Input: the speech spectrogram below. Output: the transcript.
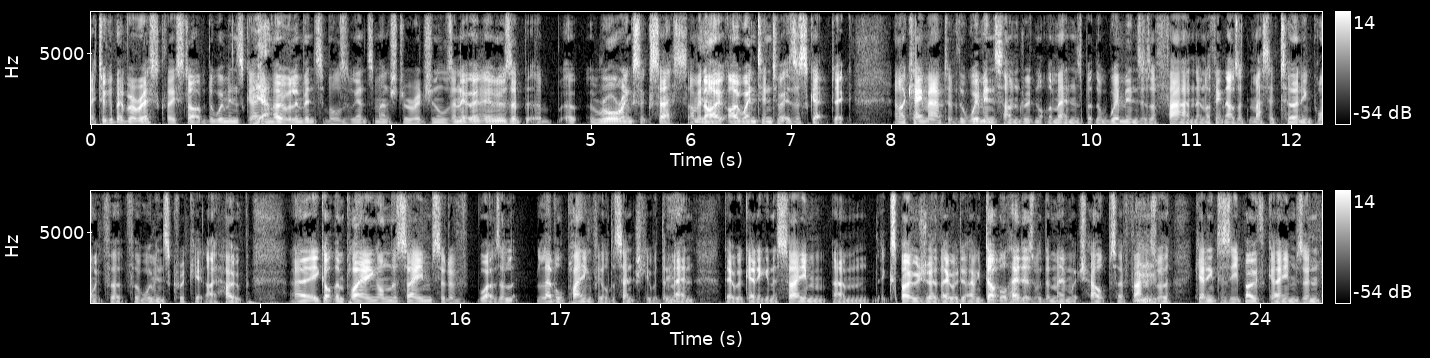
They took a bit of a risk. They started with the women's game, Yeah. Oval Invincibles against Manchester Originals, and it, it was a, a, a roaring success. I mean, I, I went into it as a skeptic, and I came out of the women's hundred, not the men's, but the women's as a fan, and I think that was a massive turning point for, for women's cricket. I hope uh, it got them playing on the same sort of well, it was a level playing field essentially with the men. They were getting in the same um, exposure. They were having double headers with the men, which helped. So fans were getting to see both games and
